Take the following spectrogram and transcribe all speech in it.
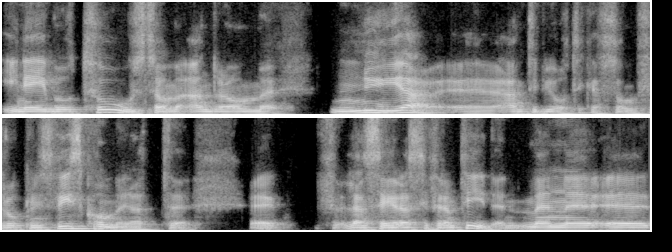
Enable 2 som handlar om nya eh, antibiotika som förhoppningsvis kommer att eh, lanseras i framtiden. Men eh,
